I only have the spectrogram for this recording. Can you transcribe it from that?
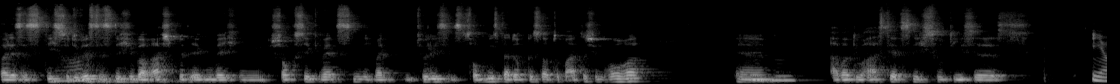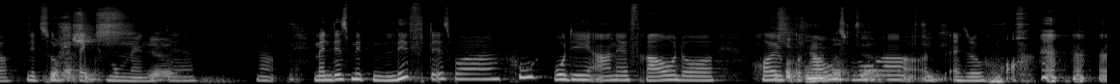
Weil es ist nicht so, du wirst jetzt nicht überrascht mit irgendwelchen Schocksequenzen. Ich meine, natürlich sind es Zombies, dadurch bist du automatisch im Horror. Ähm, mhm. Aber du hast jetzt nicht so dieses. Ja, nicht so Schreckmomente. Ja. Ja. Ich meine, das mit dem Lift, das war, huh, wo die eine Frau da halb war cool raus gemacht, war. Ja, und also,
